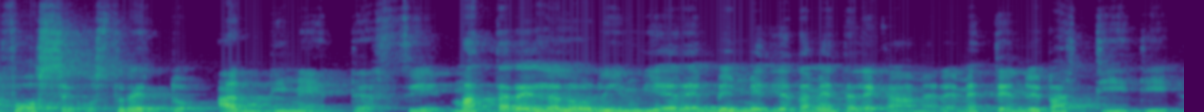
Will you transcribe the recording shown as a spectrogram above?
fosse costretto a dimettersi, Mattarella lo rinvierebbe immediatamente alle Camere, mettendo i partiti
